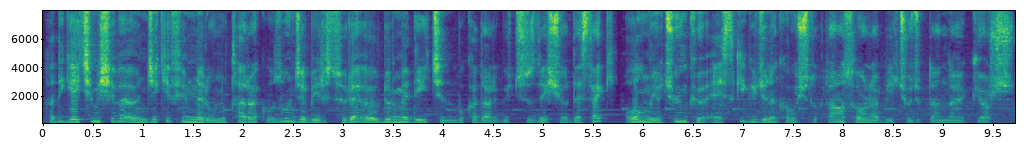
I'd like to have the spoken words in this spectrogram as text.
Hadi geçmişi ve önceki filmleri unutarak uzunca bir süre öldürmediği için bu kadar güçsüzleşiyor desek olmuyor çünkü eski gücüne kavuştuktan sonra bir çocuktan dayak yiyor.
